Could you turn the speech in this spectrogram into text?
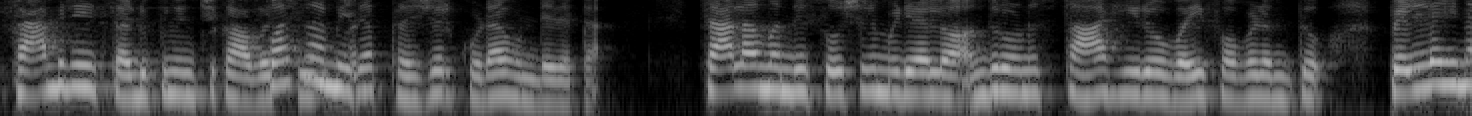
ఫ్యామిలీస్ అడుపు నుంచి కావచ్చు మీద ప్రెషర్ కూడా ఉండేదట. చాలామంది సోషల్ మీడియాలో అందులోనూ స్టార్ హీరో వైఫ్ అవ్వడంతో పెళ్ళైన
